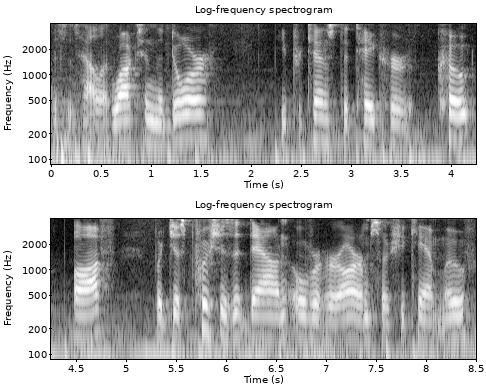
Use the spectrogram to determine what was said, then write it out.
Mrs. Hallett walks in the door. He pretends to take her coat off, but just pushes it down over her arm so she can't move.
